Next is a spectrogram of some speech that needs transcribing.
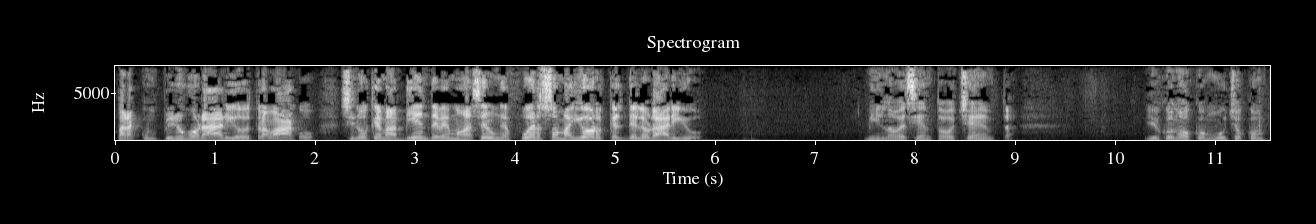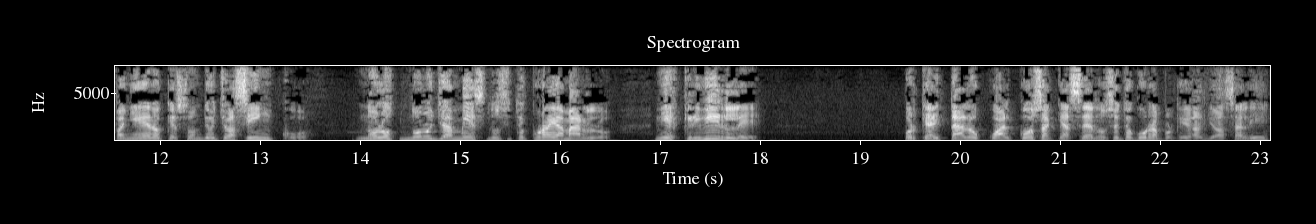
para cumplir un horario de trabajo, sino que más bien debemos hacer un esfuerzo mayor que el del horario. 1980. Yo conozco muchos compañeros que son de 8 a 5 no los, no los llames, no se te ocurra llamarlo, ni escribirle, porque hay tal o cual cosa que hacer, no se te ocurra, porque yo, yo salí.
